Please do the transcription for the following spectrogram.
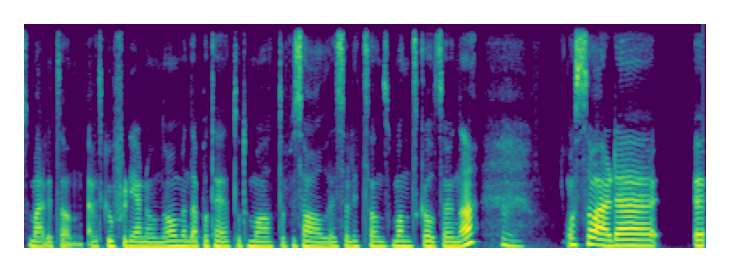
Som er litt sånn, Jeg vet ikke hvorfor de er noe nå, men det er potet og tomat og fysalis og litt sånn som man skal holde seg unna. Mm. Og så er det ø,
